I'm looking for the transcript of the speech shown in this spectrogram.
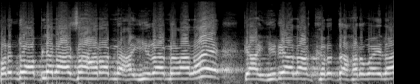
परंतु आपल्याला असा हरा हिरा मिळालाय त्या हिऱ्याला खरं तर हरवायला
